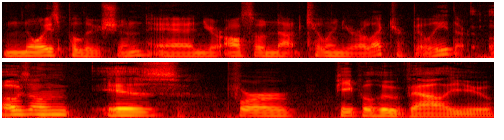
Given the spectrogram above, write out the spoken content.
noise pollution and you're also not killing your electric bill either. Ozone is for people who value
